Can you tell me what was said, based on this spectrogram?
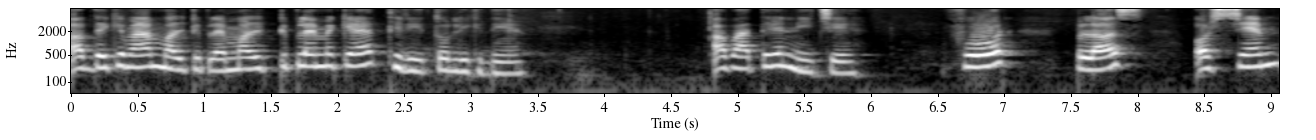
अब देखिए हमारा मल्टीप्लाई मल्टीप्लाई में क्या है? थ्री तो लिख दिए। अब आते हैं नीचे। फोर प्लस और सेम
